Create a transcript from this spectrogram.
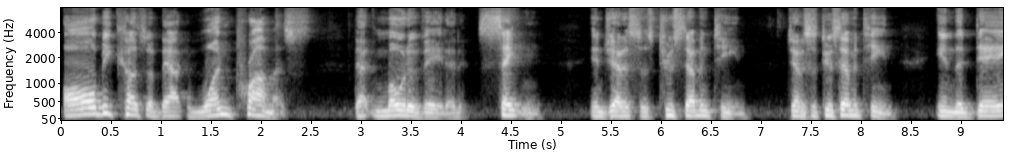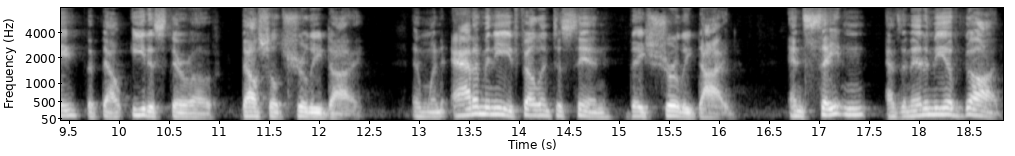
all because of that one promise that motivated Satan in Genesis 2:17. Genesis 2:17, in the day that thou eatest thereof, thou shalt surely die. And when Adam and Eve fell into sin, they surely died. And Satan, as an enemy of God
